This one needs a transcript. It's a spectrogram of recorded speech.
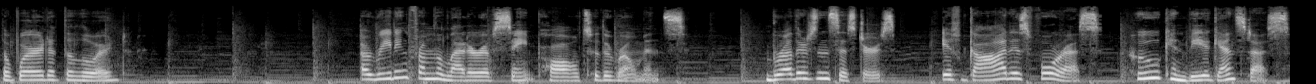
The word of the Lord. A reading from the letter of St. Paul to the Romans. Brothers and sisters, if God is for us, who can be against us?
